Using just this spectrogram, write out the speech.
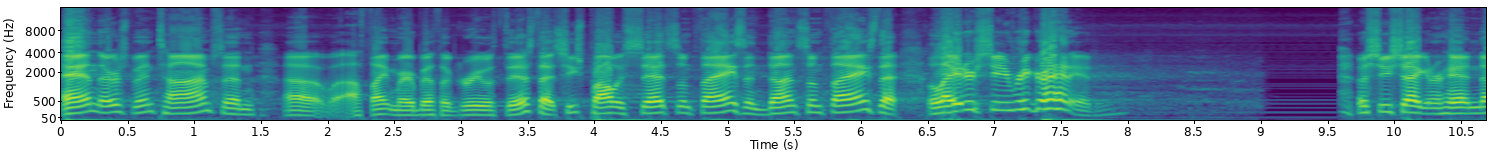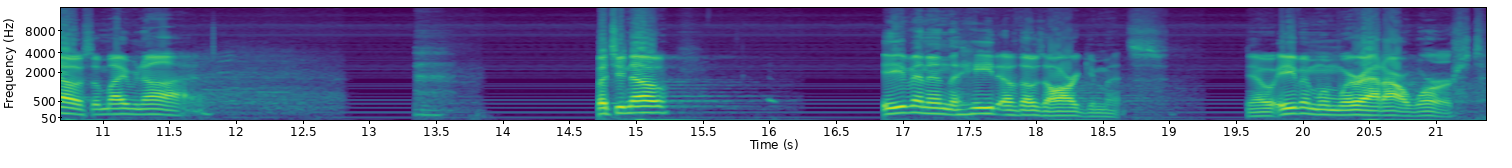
And there's been times, and uh, I think Mary Beth will agree with this, that she's probably said some things and done some things that later she regretted. But she's shaking her head no, so maybe not. But you know, even in the heat of those arguments, you know, even when we're at our worst,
